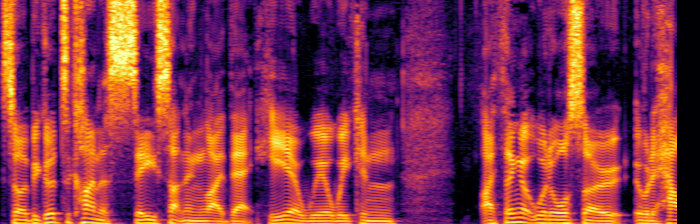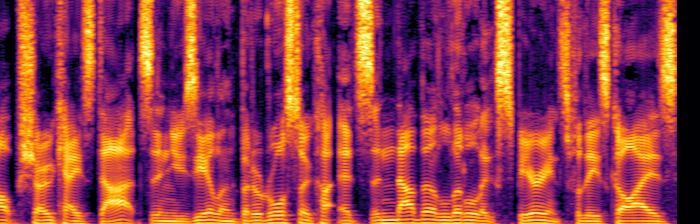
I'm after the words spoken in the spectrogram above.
So it'd be good to kind of see something like that here, where we can. I think it would also it would help showcase darts in New Zealand, but it would also it's another little experience for these guys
